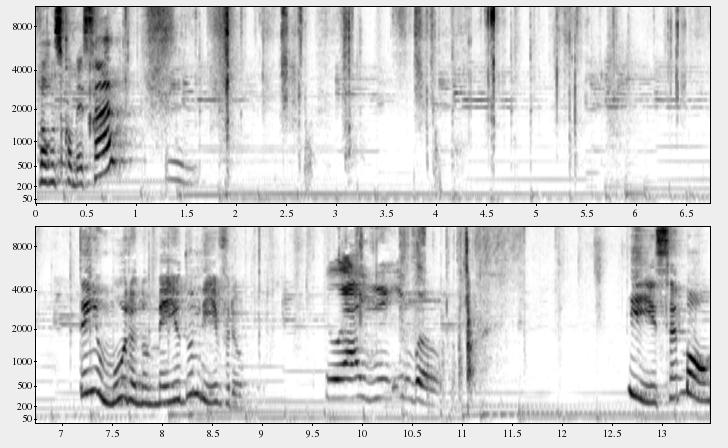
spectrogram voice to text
Vamos começar? Sim. Tem um muro no meio do livro. É bom. E isso é bom.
